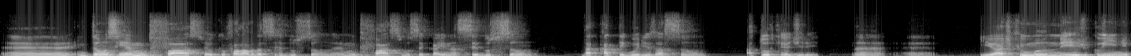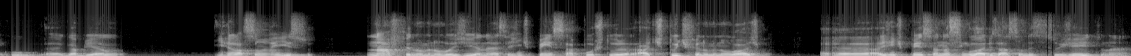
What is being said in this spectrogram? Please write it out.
É, então, assim, é muito fácil, é o que eu falava da sedução, né? É muito fácil você cair na sedução da categorização à torta e à direita, né? É, e eu acho que o manejo clínico, é, Gabriela, em relação a isso, na fenomenologia, né, se a gente pensa a postura, a atitude fenomenológica, é, a gente pensa na singularização desse sujeito, né?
